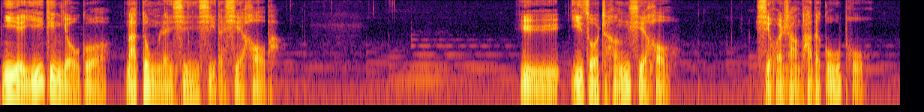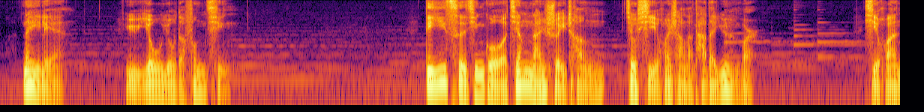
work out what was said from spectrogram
你也一定有过那动人心喜的邂逅吧。与一座城邂逅，喜欢上它的古朴、内敛与悠悠的风情。第一次经过江南水城，就喜欢上了它的韵味儿。喜欢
